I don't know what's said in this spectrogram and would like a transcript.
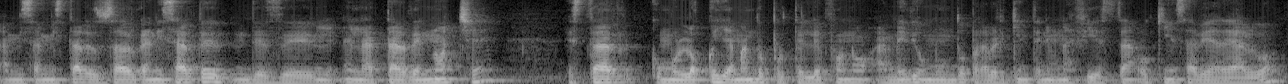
a, mis amistades, o sea, organizarte desde en la tarde-noche estar como loco llamando por teléfono a medio mundo para ver quién tenía una fiesta o quién sabía de algo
